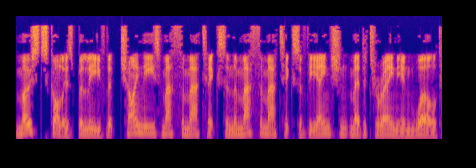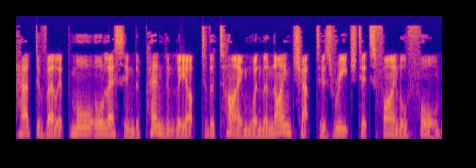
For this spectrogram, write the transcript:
Most scholars believe that Chinese mathematics and the mathematics of the ancient Mediterranean world had developed more or less independently up to the time when the nine chapters reached its final form.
